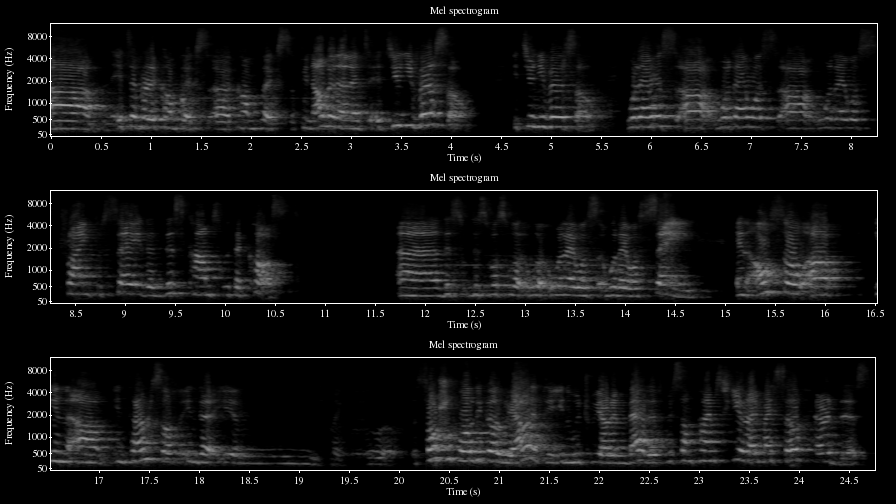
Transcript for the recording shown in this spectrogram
uh, it's a very complex, uh, complex phenomenon. It's, it's universal. It's universal. What I was, uh, what I was, uh, what I was trying to say that this comes with a cost. this, this was what, what, I was, what I was saying. And also in, in terms of in the um, social political reality in which we are embedded, we sometimes hear, I myself heard this,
